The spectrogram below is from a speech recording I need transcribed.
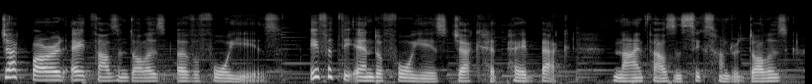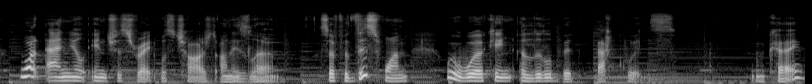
Jack borrowed $8,000 over four years. If at the end of four years Jack had paid back $9,600, what annual interest rate was charged on his loan? So for this one, we're working a little bit backwards. Okay?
